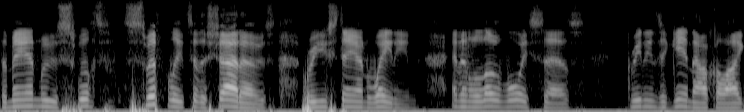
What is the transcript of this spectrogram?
The man moves swift, swiftly to the shadows where you stand waiting, and in a low voice says, Greetings again, Acolyte.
